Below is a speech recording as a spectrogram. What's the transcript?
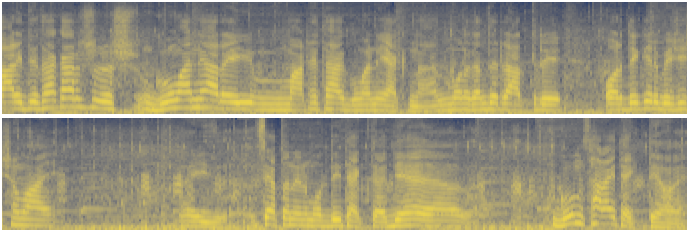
বাড়িতে থাকার ঘুমানে আর এই মাঠে থাকা ঘুমানে এক না। মনে করেন যে রাত্রে অর্ধেকের বেশি সময় এই চেতনের মধ্যেই থাকতে হয়। দেহে, ঘুম ছাড়াই থাকতে হয়।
